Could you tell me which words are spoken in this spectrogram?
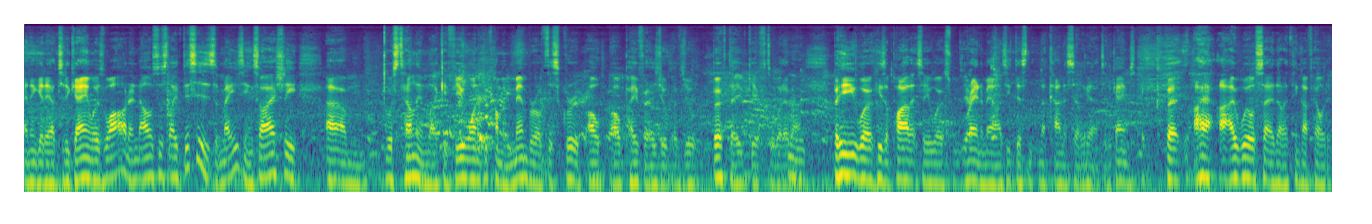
and then get out to the game was wild, and I was just like, this is amazing. So I actually um, was telling him like, if you want to become a member of this group, I'll, I'll pay for it as your, as your birthday gift or whatever. Mm. But he work, he's a pilot, so he works random hours. He doesn't kind of get out to the games. But I I will say that I think I've held him.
